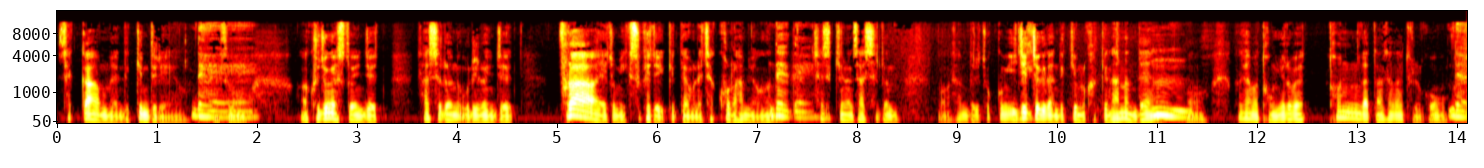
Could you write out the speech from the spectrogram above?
색감의 느낌들이에요. 네. 그래서 어, 그 중에서도 이제 사실은 우리는 이제 프라에 좀 익숙해져 있기 때문에 체코를 하면 네네. 체스키는 사실은 어, 사람들이 조금 이질적이다는 느낌을 갖긴 하는데 음. 어, 그게 아마 동유럽의 톤 같다는 생각이 들고 네.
